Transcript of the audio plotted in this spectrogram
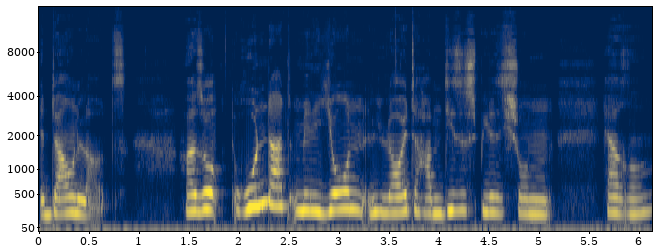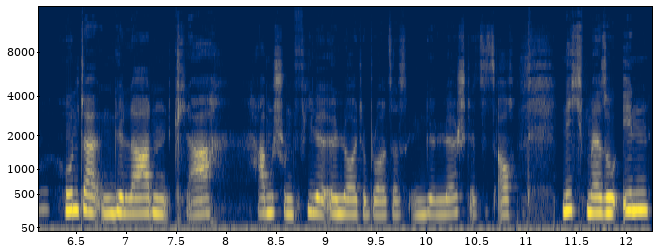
Downloads. Also 100 Millionen Leute haben dieses Spiel sich schon heruntergeladen. Klar, haben schon viele äh, Leute Brawl Stars gelöscht. Es ist auch nicht mehr so in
